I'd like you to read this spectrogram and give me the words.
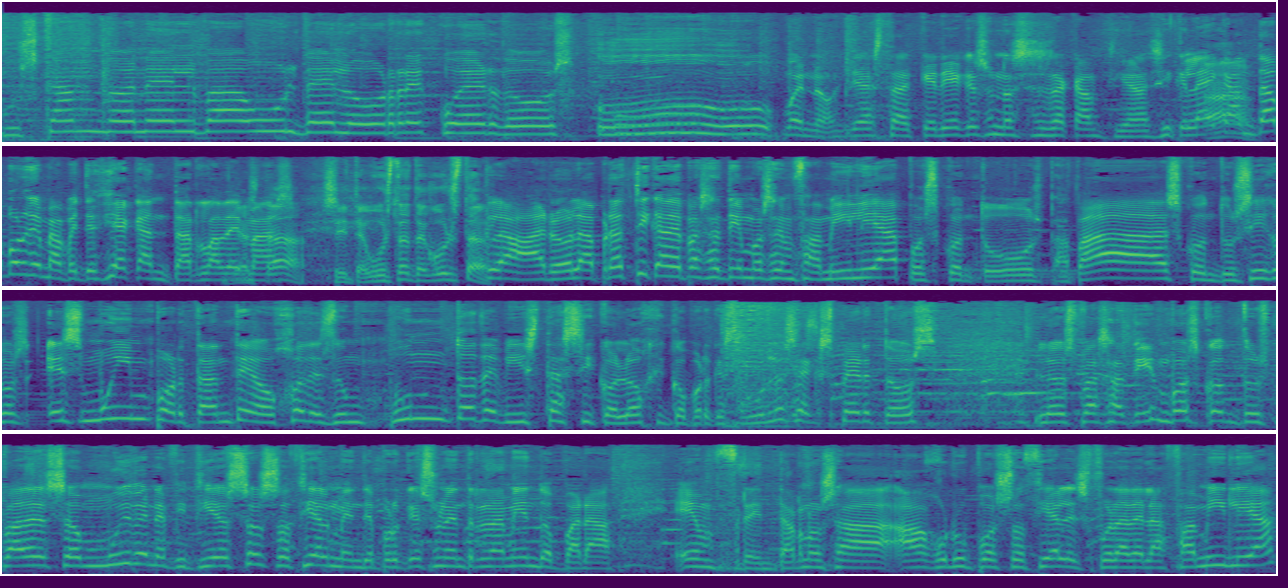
Buscando en el baúl de los recuerdos. Uh. Bueno, ya está, quería que sonase esa canción, así que la he Ah. cantado porque me apetecía cantarla Ya además. está. Si te gusta, te gusta. Claro, la práctica de pasatiempos en familia, pues con tus papás, con tus hijos, es muy importante, ojo, desde un punto de vista psicológico, porque según los expertos, los pasatiempos con tus padres son muy beneficiosos socialmente, porque es un entrenamiento para enfrentarnos a, a grupos sociales fuera de la familia.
